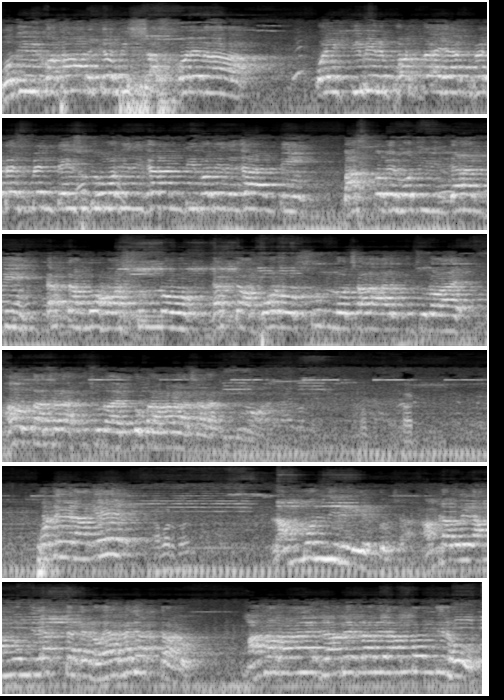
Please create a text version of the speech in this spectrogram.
মোদির কথা আর কেউ বিশ্বাস করে না। ওই টিভির পর্দায় অ্যাডভার্টাইজমেন্টে শুধু মোদির গ্যারান্টি মোদির গ্যারান্টি বাস্তবে মোদির গ্যারান্টি একটা মহাশূন্য একটা বড় শূন্য ছাড়া আর কিছু নয়। ভাওতা ছাড়া কিছু নয় প্রতারণা ছাড়া কিছু নয়। ভোটের আগে রাম মন্দির নিয়ে প্রচার। আমরা বলি রাম মন্দির একটা কেন? এক হাজারটা হোক মাথা বানায় গ্রামে গ্রামে রাম মন্দির হোক।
